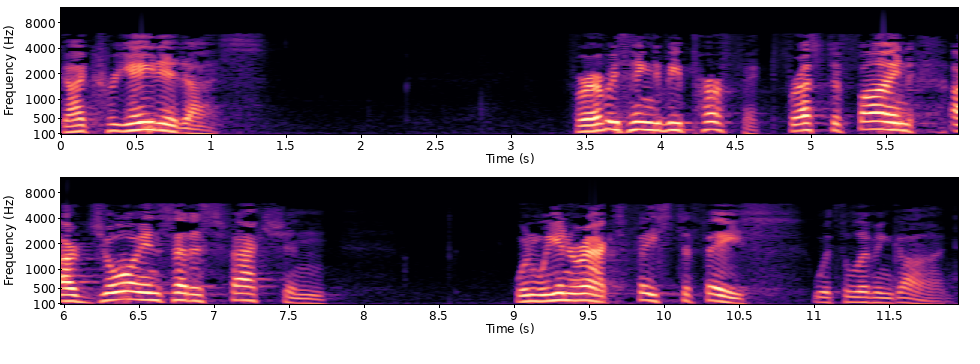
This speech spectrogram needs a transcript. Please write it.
God created us for everything to be perfect, for us to find our joy and satisfaction when we interact face to face with the living God.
